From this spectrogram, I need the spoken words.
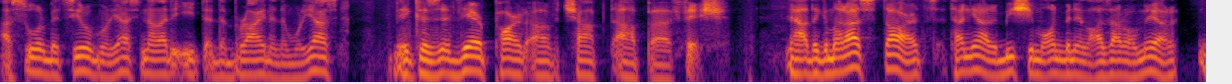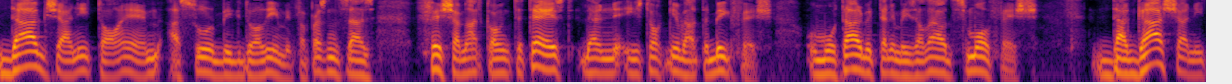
asur betziru muryas, not allowed to eat the brine and the muryas because they're part of chopped up uh, fish. Now the Gemara starts, Tanya Rabbi Shimon ben Elazar Omer, Dag shani to'em asur bigdolim. If a person says, fish I'm not going to taste, then he's talking about the big fish. Umutar biktanim, he's allowed small fish. Daga shani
